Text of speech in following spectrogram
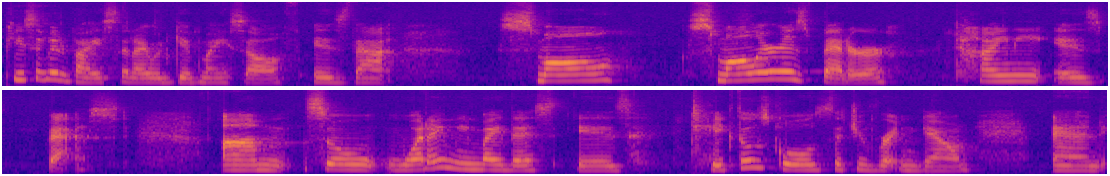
piece of advice that I would give myself is that small, smaller is better, tiny is best. Um, so, what I mean by this is take those goals that you've written down and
